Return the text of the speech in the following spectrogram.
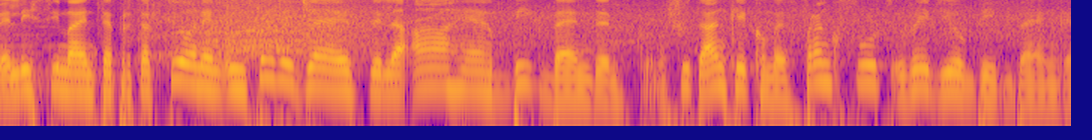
Bellissima interpretazione in chiave jazz della AHR Big Band, conosciuta anche come Frankfurt Radio Big Bang.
